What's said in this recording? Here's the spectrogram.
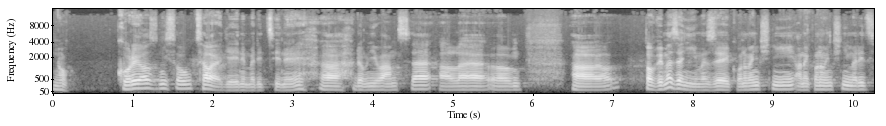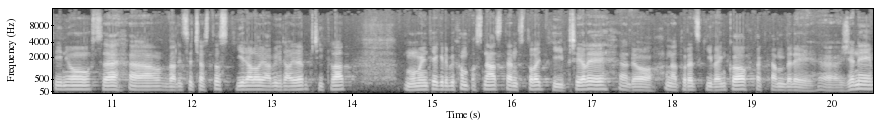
No, kuriozní jsou celé dějiny medicíny, domnívám se, ale um, to vymezení mezi konvenční a nekonvenční medicínou se eh, velice často stíralo. Já bych dal jeden příklad. V momentě, kdybychom v 18. století přijeli do, na turecký venkov, tak tam byly eh, ženy,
